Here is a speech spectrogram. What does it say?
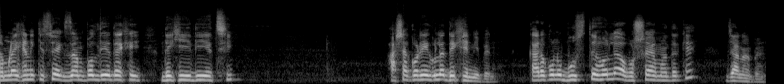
আমরা এখানে কিছু এক্সাম্পল দিয়ে দেখে, দেখিয়ে দিয়েছি। আশা করি এগুলো দেখে নেবেন। কারও কোনো বুঝতে হলে অবশ্যই আমাদেরকে জানাবেন।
